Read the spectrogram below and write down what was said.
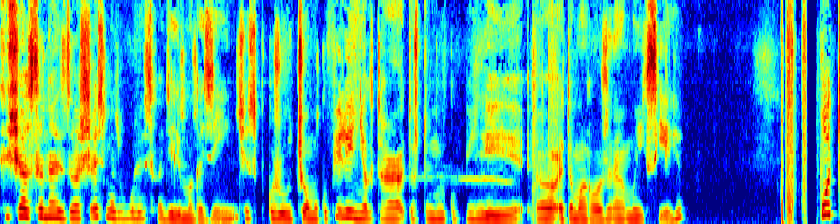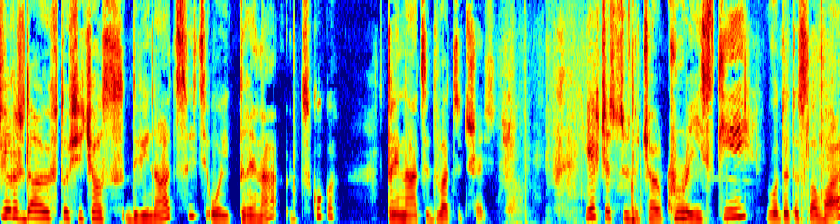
Сейчас 13.26, мы с бабулей сходили в магазин. Сейчас покажу, что мы купили. Некоторое, то, что мы купили, э, это мороженое, мы их съели. Подтверждаю, что сейчас 12, ой, 13, сколько? 13.26. Я сейчас изучаю корейский, вот это слова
